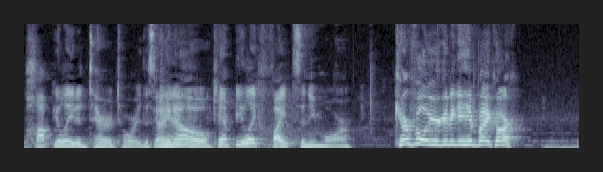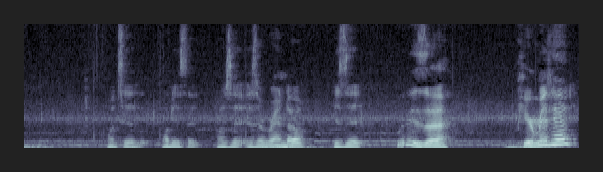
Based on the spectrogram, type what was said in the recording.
populated territory. This I can't, know. can't be like fights anymore. Careful! You're gonna get hit by a car. What's it? What is it? What is it? Is it rando? Is it? What is a Pyramid head?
